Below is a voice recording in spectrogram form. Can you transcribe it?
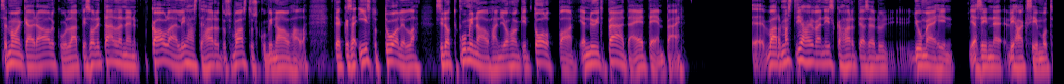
Se mä voin käydä alkuun läpi. Se oli tällainen kaula- ja lihasten harjoitus vastuskuminauhalla. Tiedätkö, sä istut tuolilla, sidot kuminauhan johonkin tolppaan ja nyt päätä eteenpäin. Varmasti ihan hyvä niskahartiaseudun jumeihin ja sinne lihaksiin, mutta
